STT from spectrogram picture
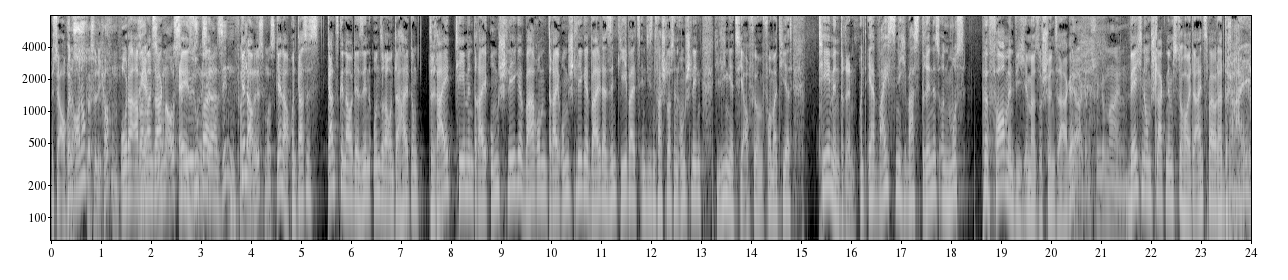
Ist ja auch in das, Ordnung. Das will ich hoffen. Oder aber Reaktion man sagt, ey, super. Ist ja Sinn von genau, Journalismus. Genau. Und das ist ganz genau der Sinn unserer Unterhaltung. Drei Themen, drei Umschläge. Warum drei Umschläge? Weil da sind jeweils in diesen verschlossenen Umschlägen, die liegen jetzt hier auch für, vor Matthias, Themen drin. Und er weiß nicht, was drin ist und muss performen, wie ich immer so schön sage. Ja, ganz schön gemein. Welchen Umschlag nimmst du heute? Eins, zwei oder drei?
